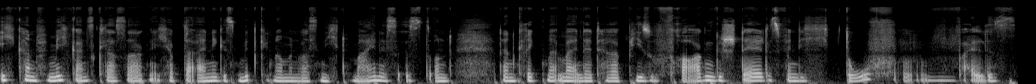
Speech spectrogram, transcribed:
ich kann für mich ganz klar sagen, ich habe da einiges mitgenommen, was nicht meines ist. Und dann kriegt man immer in der Therapie so Fragen gestellt. Das finde ich doof, weil das,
